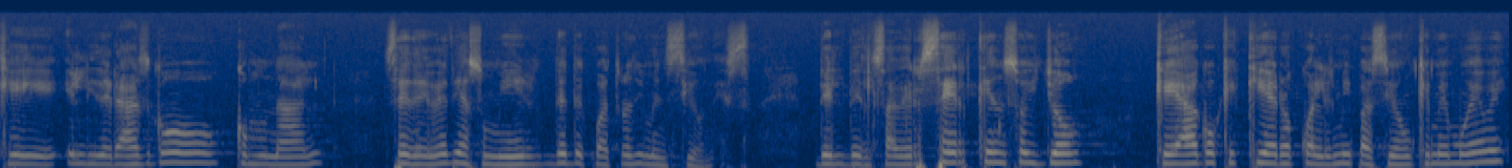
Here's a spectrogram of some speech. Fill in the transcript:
que el liderazgo comunal se debe de asumir desde cuatro dimensiones. Del, del saber ser quién soy yo, qué hago, qué quiero, cuál es mi pasión, qué me mueve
